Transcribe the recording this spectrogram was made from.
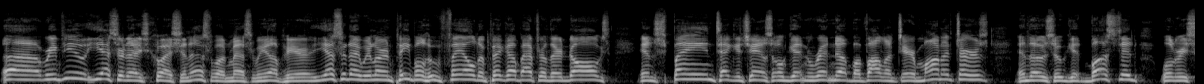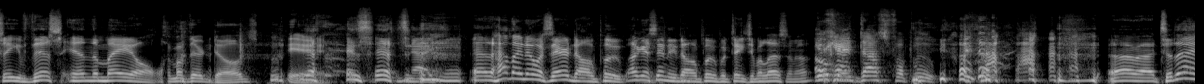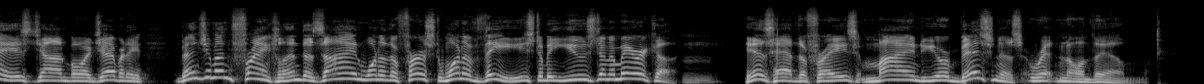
Uh, review yesterday's question. That's what messed me up here. Yesterday, we learned people who fail to pick up after their dogs in Spain take a chance on getting written up by volunteer monitors, and those who get busted will receive this in the mail. Some of their dogs poop. Yeah, it says, And how they know it's their dog poop? I guess any dog poop would teach them a lesson, huh? You can't dust for poop. All right, today's John Boy Jeopardy. Benjamin Franklin designed one of the first one of these to be used in America. His had the phrase "Mind your business" written on them.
